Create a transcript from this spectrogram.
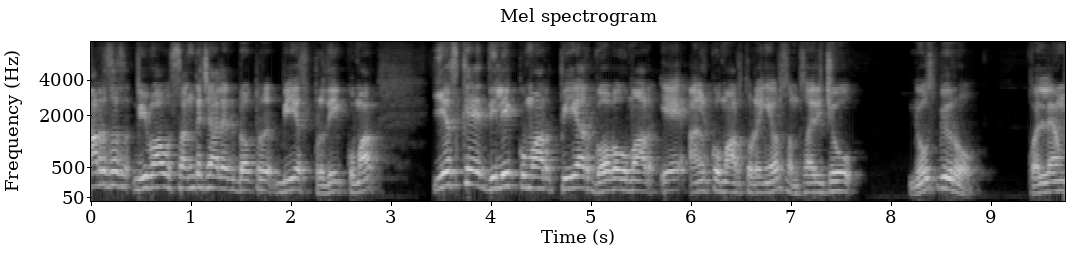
R S S വിഭാഗ് സംഘചാലക് doctor B S Pradeep Kumar S K Dileep Kumar P R Gopakumar A Anilkumar തുടങ്ങിയവർ സംസാരിച്ചു. News bureau Kollam.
